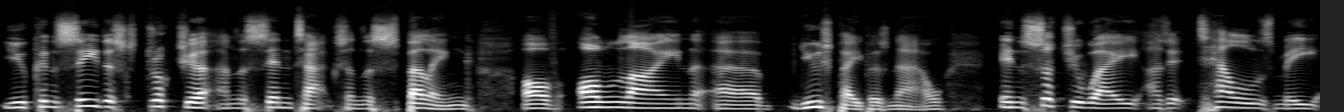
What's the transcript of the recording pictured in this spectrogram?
you can see the structure and the syntax and the spelling of online uh, newspapers now in such a way as it tells me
